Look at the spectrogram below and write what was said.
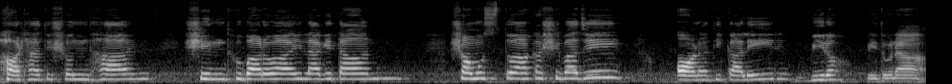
হঠাৎ সন্ধ্যায় সিন্ধু বারোয়ায় লাগে তান, সমস্ত আকাশে বাজে অনাদিকালের বিরহ বেদনা।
